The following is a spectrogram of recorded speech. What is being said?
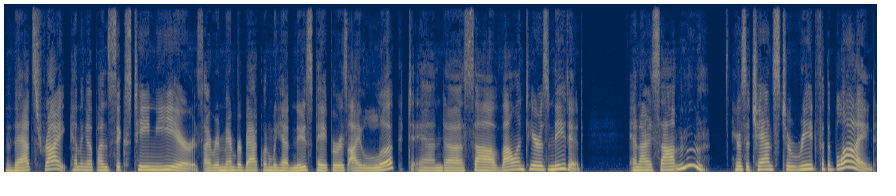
That's right, coming up on 16 years. I remember back when we had newspapers, I looked and uh, saw volunteers needed. And I saw, hmm, here's a chance to read for the blind.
